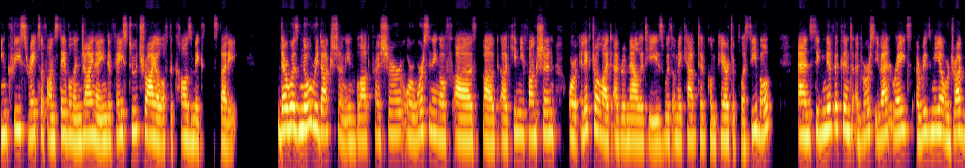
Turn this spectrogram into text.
increased rates of unstable angina in the phase two trial of the COSMIC study. There was no reduction in blood pressure or worsening of uh, uh, uh, kidney function or electrolyte abnormalities with omecamtiv compared to placebo, and significant adverse event rates, arrhythmia, or drug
